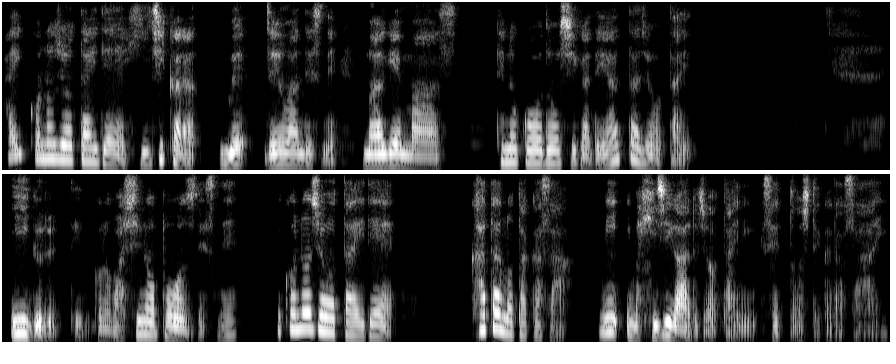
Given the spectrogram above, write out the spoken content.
はい、この状態で肘から上、前腕ですね。曲げます。手の甲同士が出会った状態。イーグルっていう、このワシのポーズですね。この状態で、肩の高さに今肘がある状態にセットをしてください。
